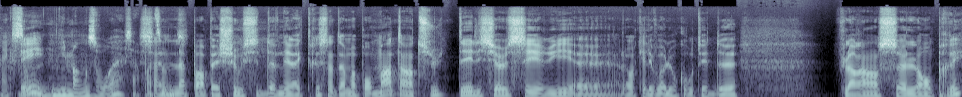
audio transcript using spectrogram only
Avec son Et immense voix, ça pas ça ne l'a pas empêché aussi de devenir actrice, notamment pour M'entends-tu, délicieuse série, euh, alors qu'elle évolue aux côtés de Florence Lompré,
